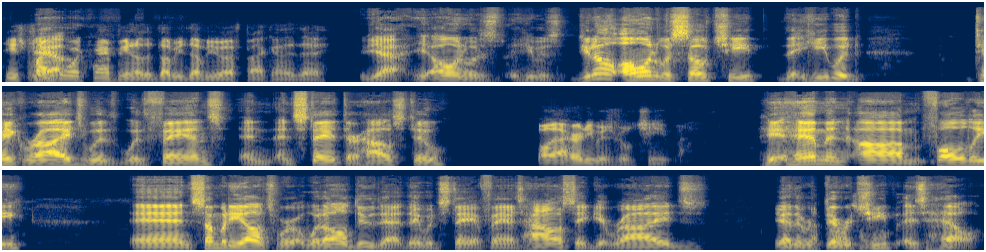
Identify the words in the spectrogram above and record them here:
He's probably Yeah. world champion of the WWF back in the day. Yeah, he, Owen was. He was. Do you know Owen was so cheap that he would take rides with with fans and and stay at their house too. Oh, I heard he was real cheap. He, him and um Foley and somebody else were, would all do that. They would stay at fans' house. They'd get rides. Yeah, they were That's they were awesome. cheap as hell.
